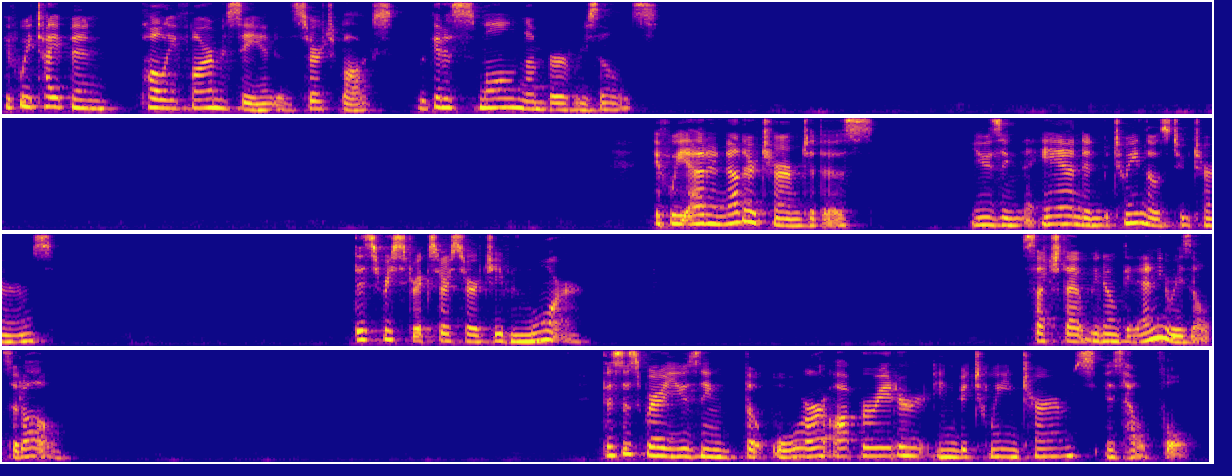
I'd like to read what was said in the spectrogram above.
If we type in polypharmacy into the search box, we get a small number of results. If we add another term to this, using the and in between those two terms, this restricts our search even more, such that we don't get any results at all. This is where using the OR operator in between terms is helpful.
